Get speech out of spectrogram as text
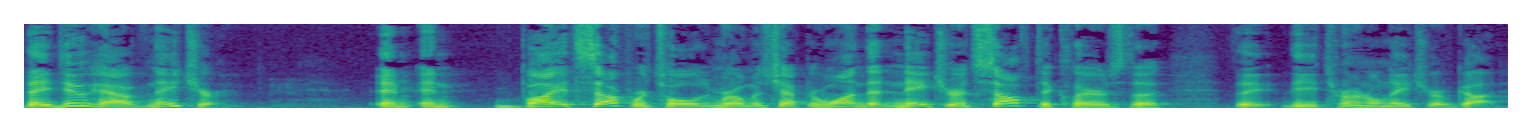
they do have nature. And, and by itself, we're told in Romans chapter 1 that nature itself declares the, the, the eternal nature of God.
